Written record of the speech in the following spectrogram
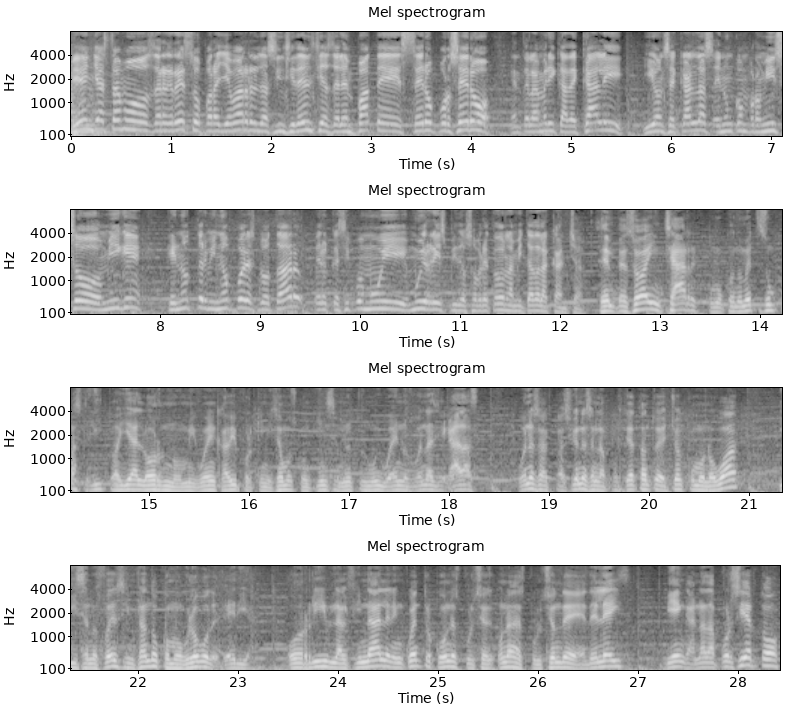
Bien, ya estamos de regreso para llevarles las incidencias del empate 0 por 0 entre la América de Cali y Once Caldas en un compromiso, Migue, que no terminó por explotar, pero que sí fue muy, muy ríspido, sobre todo en la mitad de la cancha. Se empezó a hinchar, como cuando metes un pastelito ahí al horno, mi buen Javi, porque iniciamos con 15 minutos muy buenos, buenas llegadas, buenas actuaciones en la portería tanto de Choc como Novoa, y se nos fue desinflando como globo de feria. Horrible. Al final el encuentro con una expulsión, una expulsión de, de Leis, bien ganada por cierto.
